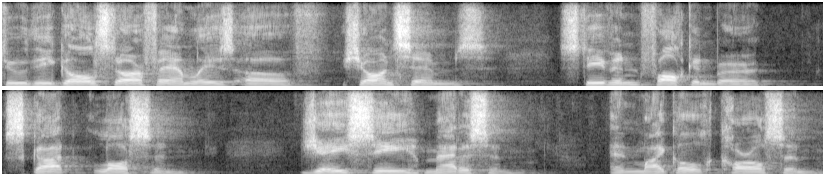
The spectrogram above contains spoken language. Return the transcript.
To the Gold Star families of Sean Sims, Steven Faulkenburg, Scott Lawson, J.C. Madison, and Michael Carlson,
